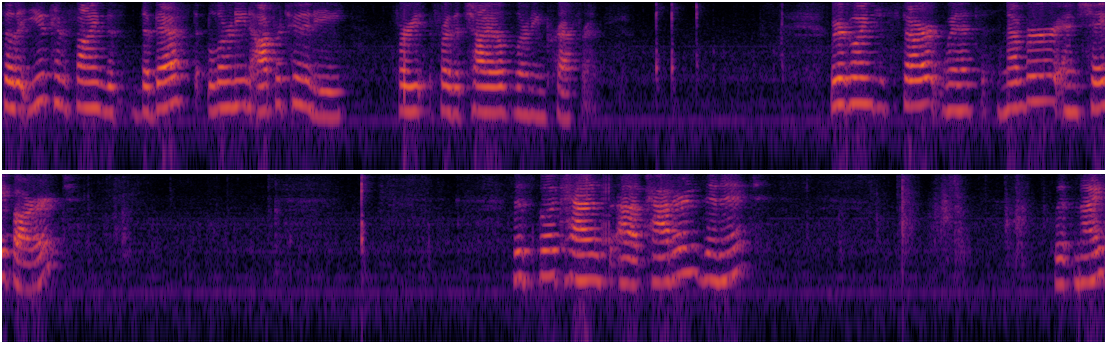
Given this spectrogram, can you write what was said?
so that you can find the, best learning opportunity for, for the child's learning preference. We're going to start with number and shape art. This book has uh, patterns in it with nice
